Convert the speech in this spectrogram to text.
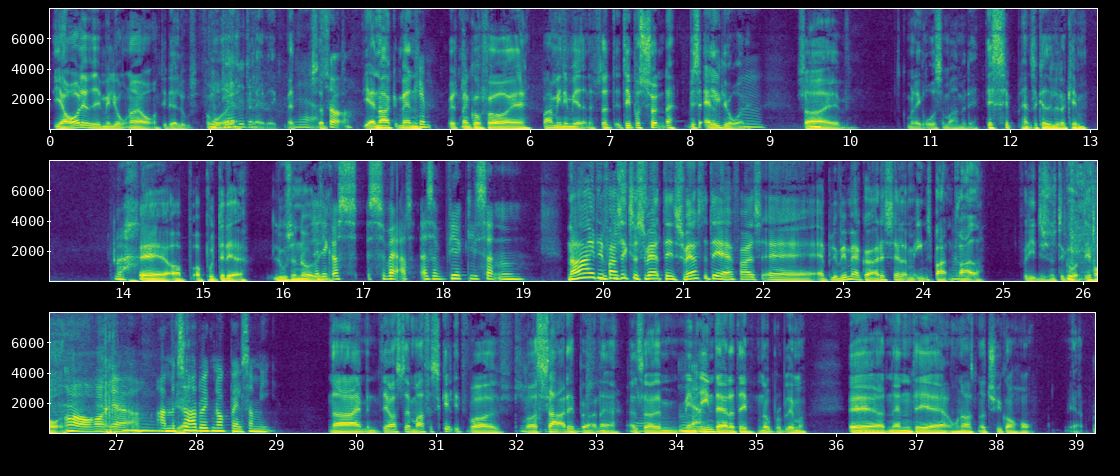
de har overlevet i millioner af år, de der lus, formoder det, jeg. det er det. Eller jeg ved ikke, men, Ja. så, er nok, men Kæm. hvis man kunne få øh, bare minimeret det, så det, det er på søndag, hvis alle gjorde det, Mm. så øh, skulle man ikke rode så meget med det. Det er simpelthen så kedeligt at kæmpe. Øh, og, og putte det der lusse Er noget det i. ikke også svært? Altså virkelig sådan... Nej, det er faktisk ikke så svært. Det sværeste, det er faktisk øh, at blive ved med at gøre det, selvom ens barn Mm. græder. Fordi de synes, det går ondt i håret. Åh, oh, ja. Ej, men så Ja. har du ikke nok balsam i. Nej, men det er også meget forskelligt, hvor, hvor sarte børn er. Altså, min Ja. ene datter, det er no problemer. Øh, og den anden, det er, hun har også noget tykkere hår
